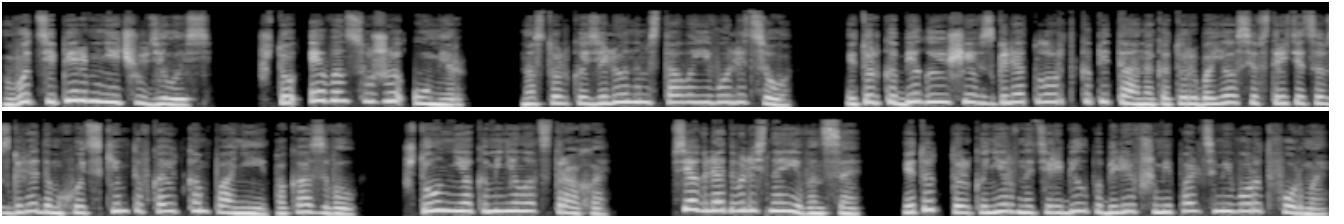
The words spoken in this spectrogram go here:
Вот теперь мне чудилось, что Эванс уже умер. Настолько зеленым стало его лицо, и только бегающий взгляд лорд-капитана, который боялся встретиться взглядом хоть с кем-то в кают-компании, показывал, что он не окаменел от страха. Все оглядывались на Эванса, и тот только нервно теребил побелевшими пальцами ворот формы.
